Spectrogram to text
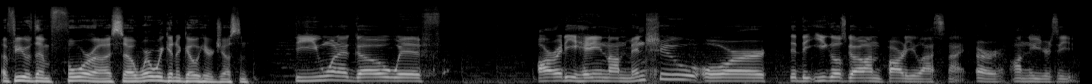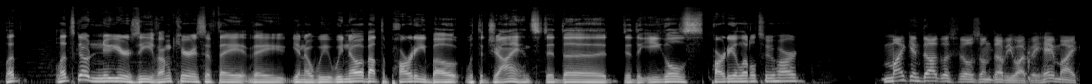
a few of them for us. So where are we going to go here, Justin? Do you want to go with already hitting on Minshew, or did the Eagles go on party last night or on New Year's Eve? Let Let's go New Year's Eve. I'm curious if they they you know we we know about the party boat with the Giants. Did the did the Eagles party a little too hard? Mike in Douglasville is on WIP. Hey, Mike.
